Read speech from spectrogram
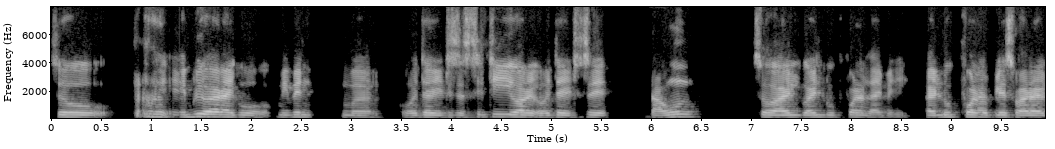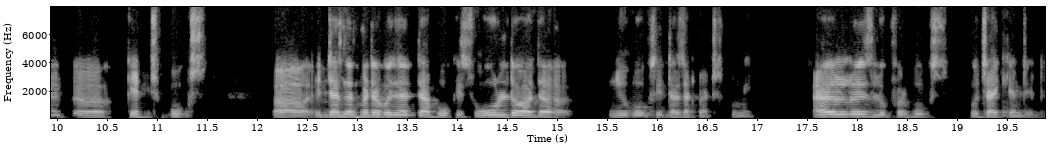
So everywhere I go, even uh, whether it is a city or whether it is a town, so I'll I'll look for a library. I look for a place where I'll uh, get books. Uh, it does not matter whether the book is old or the new books. It does not matter to me. I always look for books which I can read.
